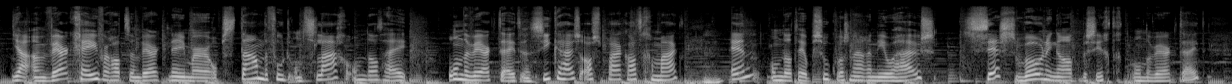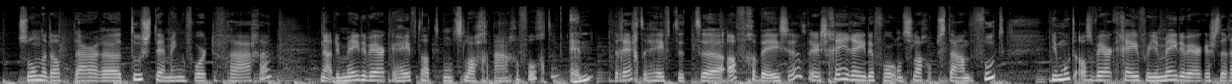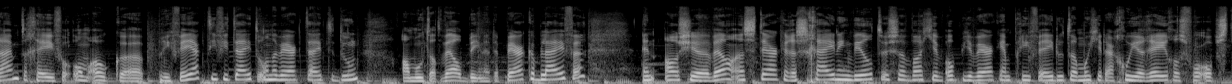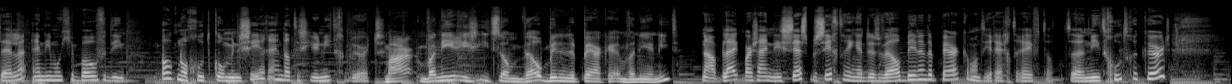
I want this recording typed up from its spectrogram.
Ja, een werkgever had een werknemer op staande voet ontslagen omdat hij onder werktijd een ziekenhuisafspraak had gemaakt. En omdat hij op zoek was naar een nieuw huis, zes woningen had bezichtigd onder werktijd. Zonder dat daar eh, toestemming voor te vragen. Nou, de medewerker heeft dat ontslag aangevochten. En? De rechter heeft het eh, afgewezen. Er is geen reden voor ontslag op staande voet. Je moet als werkgever je medewerkers de ruimte geven om ook eh, privéactiviteiten onder werktijd te doen. Al moet dat wel binnen de perken blijven. En als je wel een sterkere scheiding wilt tussen wat je op je werk en privé doet, dan moet je daar goede regels voor opstellen. En die moet je bovendien ook nog goed communiceren. En dat is hier niet gebeurd. Maar wanneer is iets dan wel binnen de perken en wanneer niet? Nou, blijkbaar zijn die zes bezichtigingen dus wel binnen de perken, want die rechter heeft dat uh, niet goedgekeurd.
